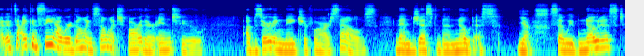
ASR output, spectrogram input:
I can see how we're going so much farther into observing nature for ourselves than just the notice. yes So we've noticed,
